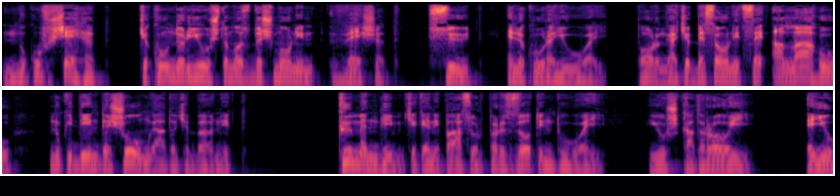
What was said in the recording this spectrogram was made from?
nuk u fshehët që kundër jush të mos dëshmonin veshët, sytë e lëkura juaj, por ngaqë besonit se Allahu nuk i dinte shumë nga ato që bënit. Ky mendim që keni pasur për Zotin tuaj, ju shkatërroi e ju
